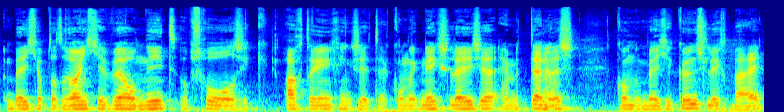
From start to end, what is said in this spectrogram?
een beetje op dat randje wel niet op school. Als ik achterin ging zitten, kon ik niks lezen. En met tennis komt een beetje kunstlicht bij.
